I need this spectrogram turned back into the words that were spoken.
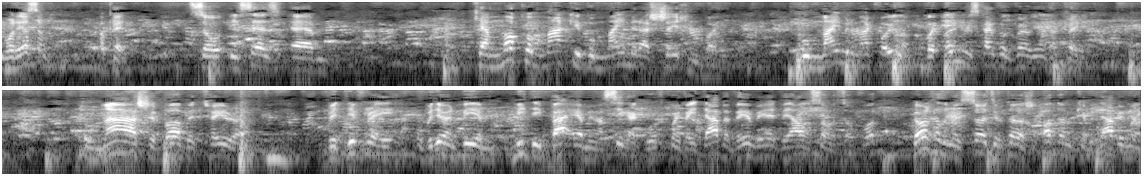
you want to ask them? Okay. So he says, um, "Kamoko makiv u'maimer ha'sheichen boy, u'maimer makiv oilam, but v'al and so on and so forth. Gorach al the tivtor adam kev'dabi min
